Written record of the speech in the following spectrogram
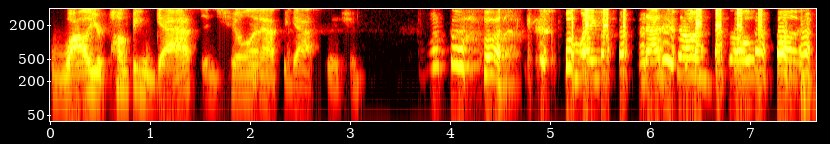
while you're pumping gas and chilling at the gas station. What the fuck? Like that sounds so fun.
